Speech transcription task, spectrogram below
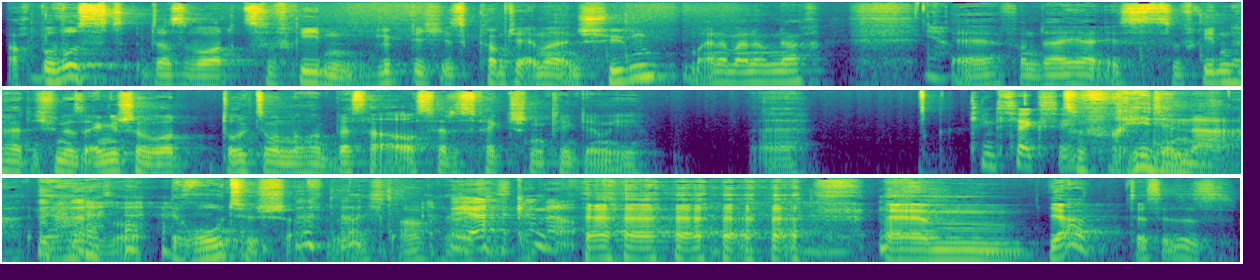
auch bewusst das Wort zufrieden. Glücklich ist, kommt ja immer in Schüben, meiner Meinung nach. Ja. Äh, von daher ist Zufriedenheit, ich finde das englische Wort drückt es immer noch mal besser aus. Satisfaction klingt irgendwie äh, Klingt sexy. Zufriedener, ja, also erotischer vielleicht auch. Ja, ja genau. ähm, ja, das ist es.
